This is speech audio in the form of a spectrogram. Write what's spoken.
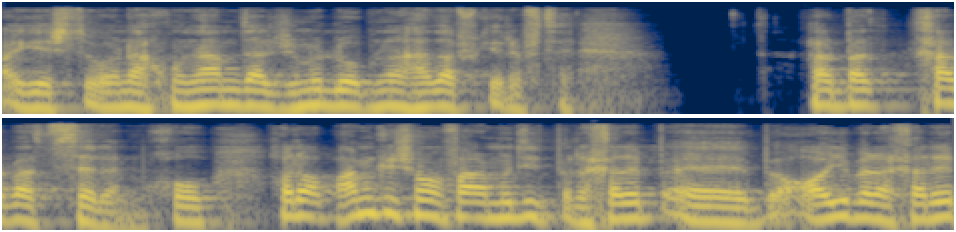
اگه اشتباه نخونم در جمله لبنان هدف گرفته. خربت سلم. خب حالا همین که شما فرمودید بالاخره آیا بالاخره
